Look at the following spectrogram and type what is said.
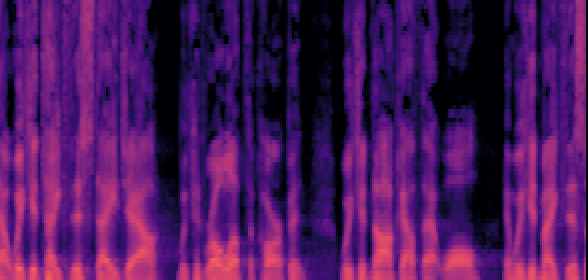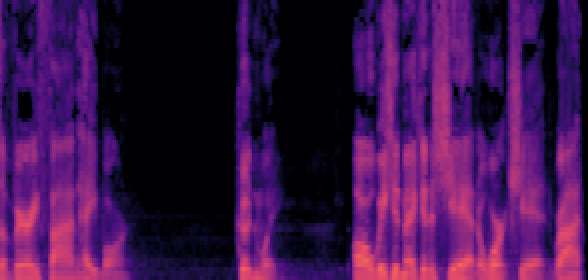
Now, we could take this stage out. We could roll up the carpet. We could knock out that wall and we could make this a very fine hay barn. Couldn't we? Or we could make it a shed, a work shed, right?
